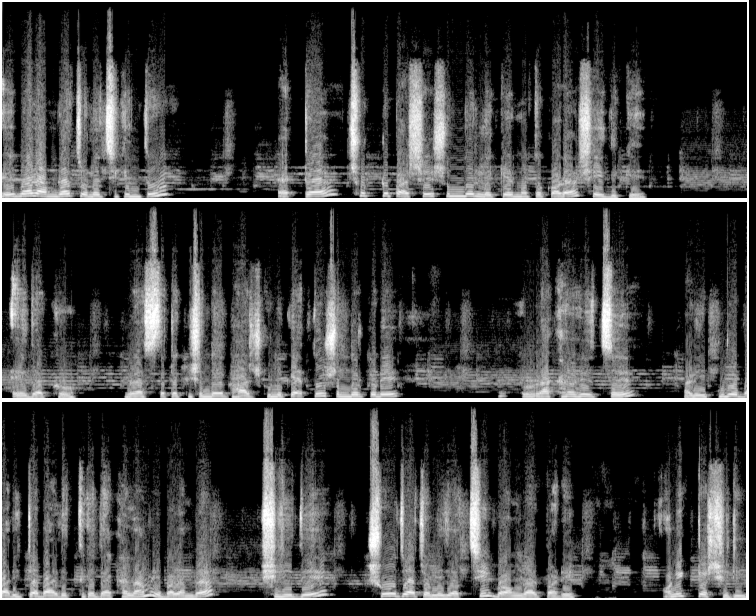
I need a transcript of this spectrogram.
এবার আমরা চলেছি কিন্তু একটা ছোট্ট পাশে সুন্দর লেকের মতো করা সেই দিকে। এই দেখো, রাস্তাটা কি সুন্দর, ঘাসগুলোকে এত সুন্দর করে রাখা হয়েছে। আর এই পুরো বাড়িটা বাইরের থেকে দেখালাম। এবার আমরা সিঁড়ি দিয়ে সোজা চলে যাচ্ছি গঙ্গার পাড়ে। অনেকটা সিঁড়ি।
